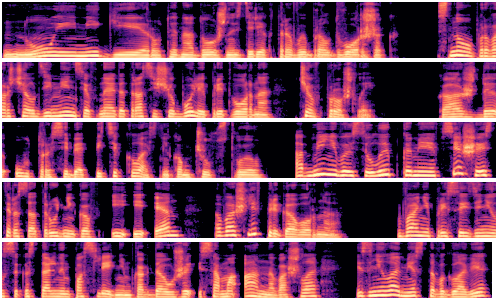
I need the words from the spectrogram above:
«Ну и Мигеру ты на должность директора выбрал, дворжик!» Снова проворчал Дементьев, на этот раз еще более притворно, чем в прошлый. «Каждое утро себя пятиклассником чувствую». Обмениваясь улыбками, все шестеро сотрудников ИИН вошли в переговорную. Ваня присоединился к остальным последним, когда уже и сама Анна вошла и заняла место во главе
